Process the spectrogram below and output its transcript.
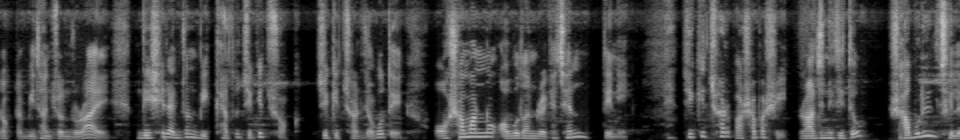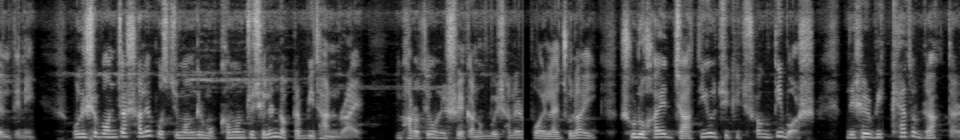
ডক্টর বিধানচন্দ্র রায় দেশের একজন বিখ্যাত চিকিৎসক। চিকিৎসার জগতে অসামান্য অবদান রেখেছেন তিনি। চিকিৎসার পাশাপাশি রাজনীতিতেও সাবলীল ছিলেন তিনি। উনিশশো পঞ্চাশ সালে পশ্চিমবঙ্গের মুখ্যমন্ত্রী ছিলেন ডক্টর বিধান রায়। ভারতে উনিশশো একানব্বই সালের পয়লা জুলাই শুরু হয় জাতীয় চিকিৎসক দিবস। দেশের বিখ্যাত ডাক্তার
